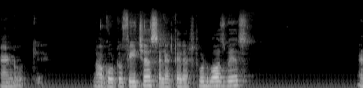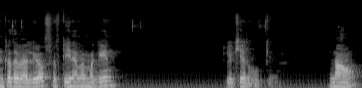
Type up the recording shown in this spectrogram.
and ok now go to features, select extrude boss base, enter the value of 15 mm again, click here OK. Now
